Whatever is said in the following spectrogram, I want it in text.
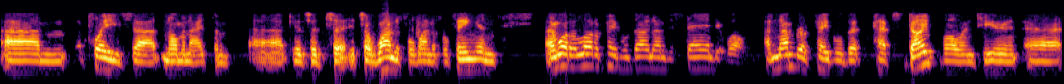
um, please uh, nominate them because uh, it's a, it's a wonderful, wonderful thing. And and what a lot of people don't understand, well, a number of people that perhaps don't volunteer uh,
